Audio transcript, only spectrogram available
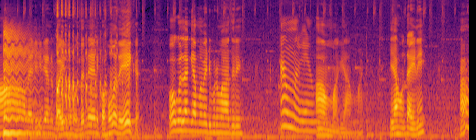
ආ වැඩි හිටියන්න බයින්න හොඳ නෑනේ කොහොමද ඒක ඕගොල්ලන්ගේ අම්ම වැඩිපුරම ආදරේ අම්මගේ අම්ම. අම්මගේ අම්මට එයා හොඳයිනේ ආ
